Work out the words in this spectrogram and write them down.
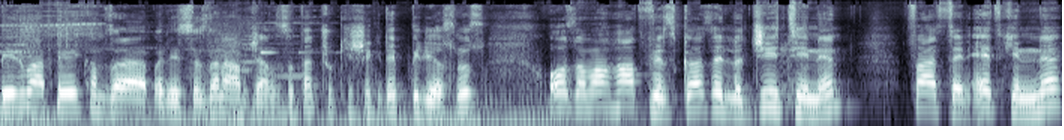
bir map ve kanalımıza abone değilseniz de ne yapacağınızı zaten çok iyi şekilde biliyorsunuz. O zaman Hot Wheels Gazella GT'nin Fastline etkinliğine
